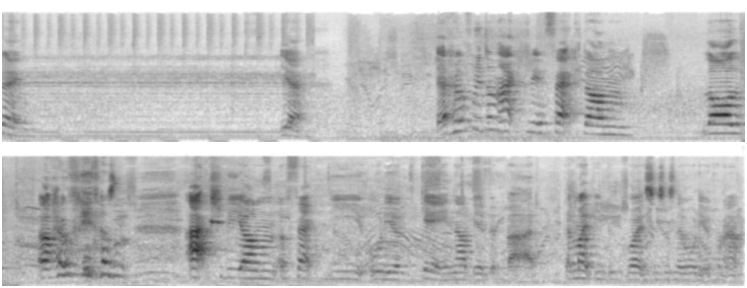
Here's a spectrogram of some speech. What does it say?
thing. Yeah. Yeah. Hopefully it doesn't actually affect um. Lol. Uh, hopefully it doesn't actually um, affect the audio the game, that'd be a bit bad. That might be why since there's no audio coming out.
